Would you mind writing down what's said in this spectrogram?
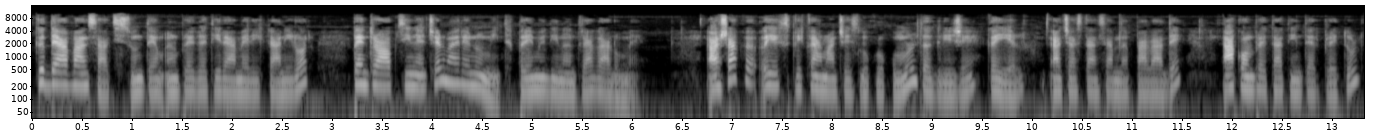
cât de avansați suntem în pregătirea americanilor pentru a obține cel mai renumit premiu din întreaga lume. Așa că îi explicam acest lucru cu multă grijă, că el, aceasta înseamnă Palade, a completat interpretul,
